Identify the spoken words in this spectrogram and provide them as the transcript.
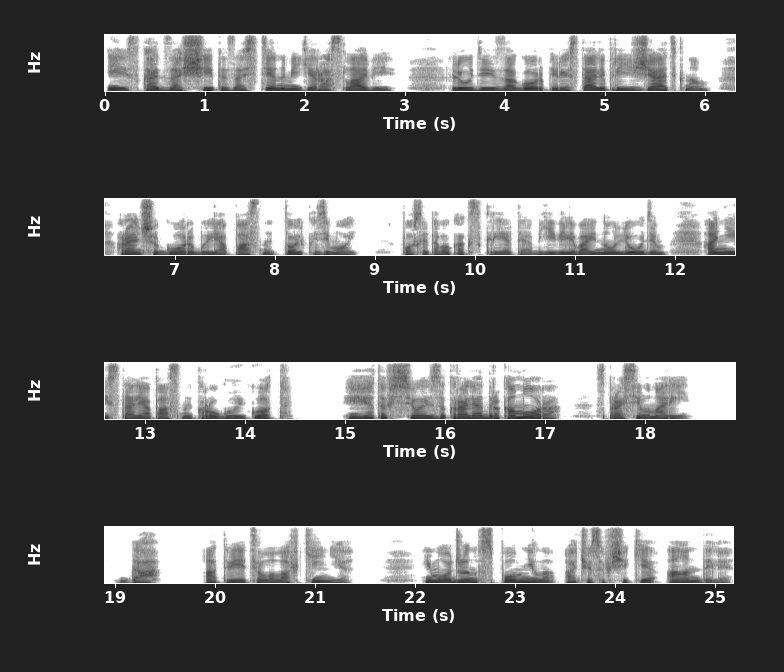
и искать защиты за стенами Ярославии. Люди из-за гор перестали приезжать к нам. Раньше горы были опасны только зимой. После того, как скреты объявили войну людям, они стали опасны круглый год. «И это все из-за короля Дракомора?» — спросила Мари. «Да», — ответила Лавкинья. И Моджин вспомнила о часовщике Анделе.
